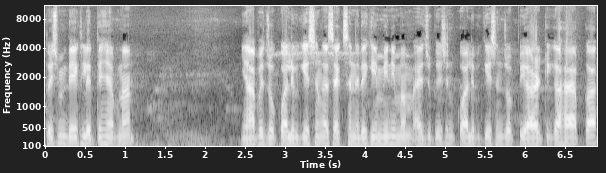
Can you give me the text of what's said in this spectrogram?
तो इसमें देख लेते हैं अपना। यहाँ पे जो क्वालिफिकेशन का सेक्शन है, देखिए मिनिमम एजुकेशन क्वालिफिकेशन जो पीआरटी का है आपका,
